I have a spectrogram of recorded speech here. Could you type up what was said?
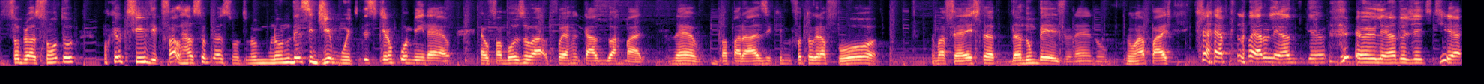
sobre o assunto porque eu tive que falar sobre o assunto. Não, não, não decidi muito, decidiram por mim, né? É o famoso foi arrancado do armário, né? Um paparazzi que me fotografou numa festa dando um beijo, né? Num, num rapaz. Na época não era o Leandro, porque eu, eu e o Leandro a gente tinha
